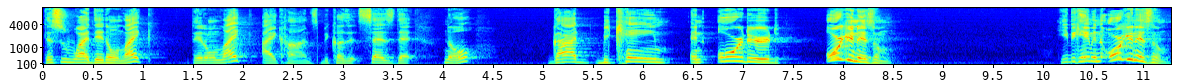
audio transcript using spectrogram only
This is why they don't like they don't like icons because it says that no, God became an ordered organism. He became an organism.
